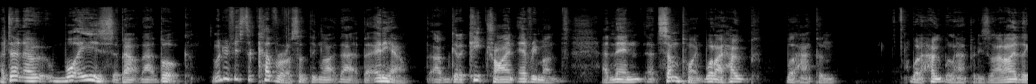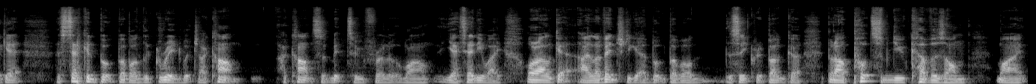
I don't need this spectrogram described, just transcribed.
I don't know what is about that book. I wonder if it's the cover or something like that. But anyhow, I'm going to keep trying every month, and then at some point, what I hope will happen what I hope will happen is I'll either get a second book BookBub on the grid, which I can't, I can't submit to for a little while yet anyway, or I'll get, I'll eventually get a book BookBub on the secret bunker, but I'll put some new covers on my,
